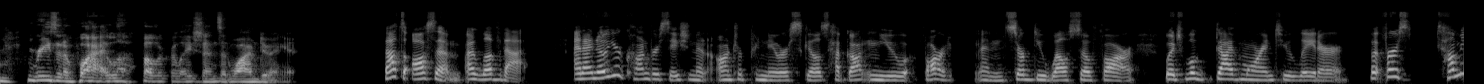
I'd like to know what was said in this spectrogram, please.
reason of why i love public relations and why i'm doing it. That's awesome. I love that and I know your conversation and entrepreneur skills have gotten you far and served you well so far, which we'll dive more into later. But first, tell me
